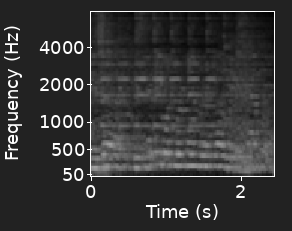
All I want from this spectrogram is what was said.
Does, uh, does anyone remember In Love with a Camera?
